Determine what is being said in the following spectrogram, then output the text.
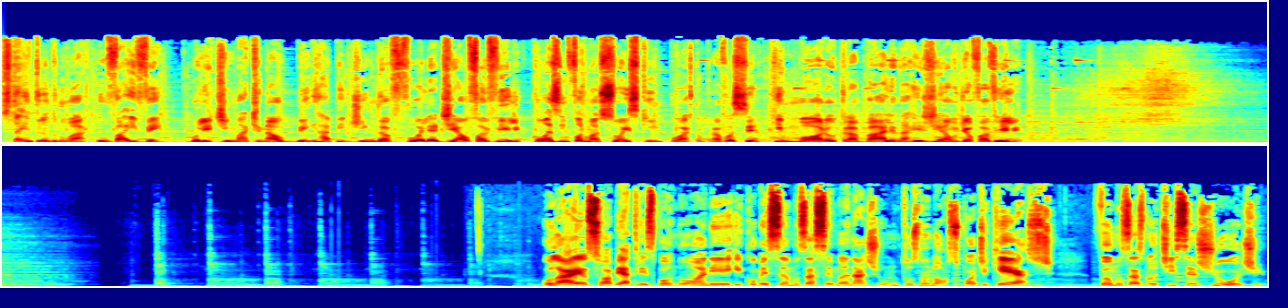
Está entrando no ar o Vai e Vem, boletim matinal bem rapidinho da Folha de Alphaville, com as informações que importam para você que mora ou trabalha na região de Alphaville. Olá, eu sou a Beatriz Bononi e começamos a semana juntos no nosso podcast. Vamos às notícias de hoje.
